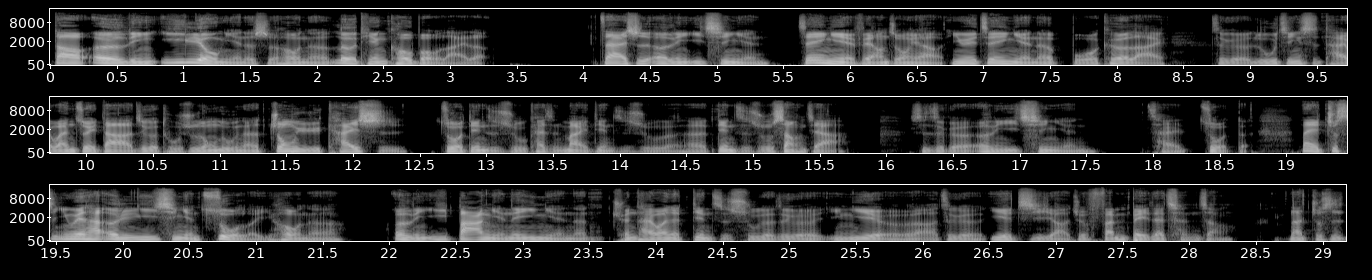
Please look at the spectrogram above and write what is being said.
到二零一六年的时候呢，乐天 Kobo 来了。再来是二零一七年，这一年也非常重要，因为这一年呢，博客来这个如今是台湾最大的这个图书中路呢，终于开始。做电子书开始卖电子书了，呃，电子书上架是这个二零一七年才做的。那也就是因为他二零一七年做了以后呢，二零一八年那一年呢，全台湾的电子书的这个营业额啊，这个业绩啊就翻倍在成长，那就是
